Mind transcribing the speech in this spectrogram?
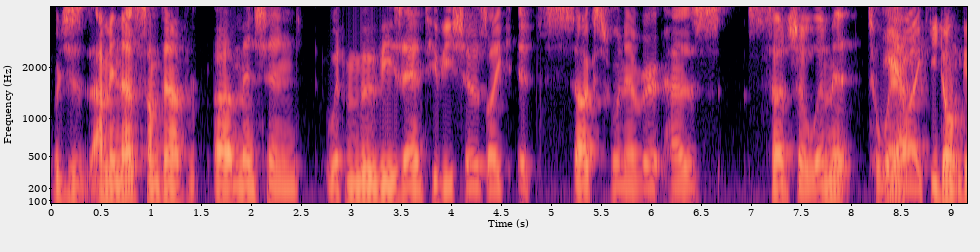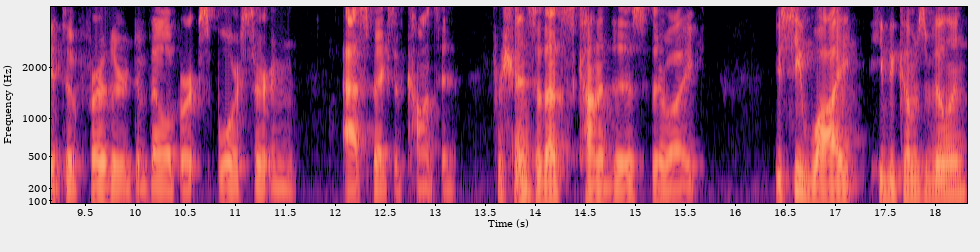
Which is, I mean, that's something I've uh, mentioned with movies and TV shows. Like, it sucks whenever it has such a limit to where Yeah. like you don't get to further develop or explore certain aspects of content. for sure And so that's kind of this. They're like, you see why he becomes a villain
